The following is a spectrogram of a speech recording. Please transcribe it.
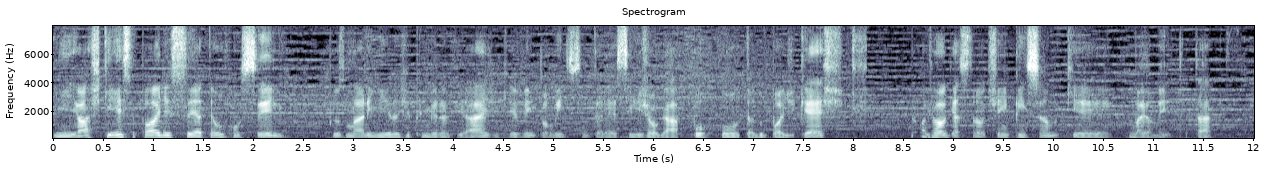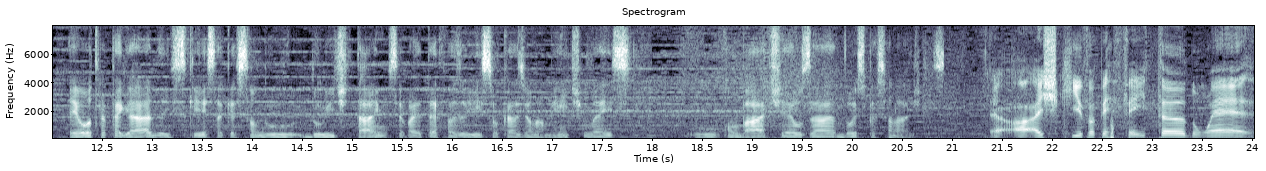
E eu acho que esse pode ser até um conselho para os marinheiros de primeira viagem que eventualmente se interessem em jogar por conta do podcast. Não jogue Astral Chain pensando que é baioneta, tá? é outra pegada, esqueça a questão do, do It Time, você vai até fazer isso ocasionalmente, mas o combate é usar dois personagens. É, A, esquiva perfeita não é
